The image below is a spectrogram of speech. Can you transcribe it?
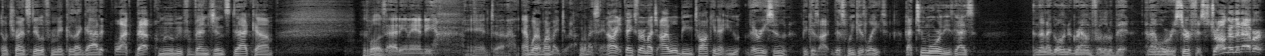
don't try and steal it from me because I got it locked up. Movieforvengeance.com as well as Addie and Andy. And, uh, and what, what am I doing? What am I saying? All right, thanks very much. I will be talking at you very soon because I, this week is late. Got two more of these guys, and then I go underground for a little bit, and I will resurface stronger than ever.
